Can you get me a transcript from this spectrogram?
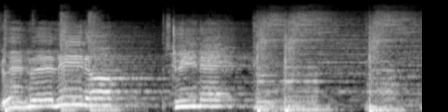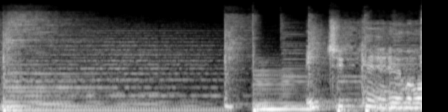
လွယ်လွယ်လေးတော့အတွေ့နဲ့မင်းချစ်ခဲ့တဲ့ဘဝ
